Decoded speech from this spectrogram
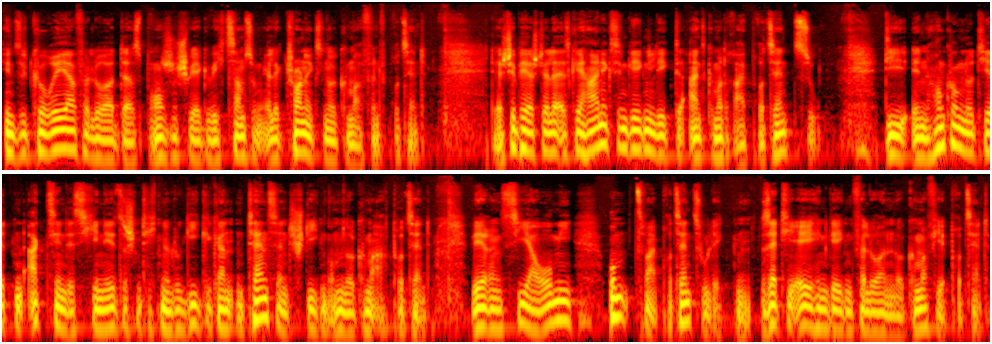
In Südkorea verlor das Branchenschwergewicht Samsung Electronics 0,5 Prozent. Der Chiphersteller SK Hynix hingegen legte 1,3 Prozent zu. Die in Hongkong notierten Aktien des chinesischen Technologiegiganten Tencent stiegen um 0,8 Prozent, während Xiaomi um 2 Prozent zulegten. ZTA hingegen verloren 0,4 Prozent.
